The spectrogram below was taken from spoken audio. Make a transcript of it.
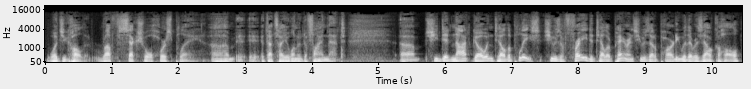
what'd you call it? Rough sexual horseplay, um, if that's how you want to define that. Um, she did not go and tell the police. She was afraid to tell her parents she was at a party where there was alcohol.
